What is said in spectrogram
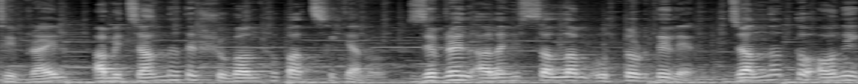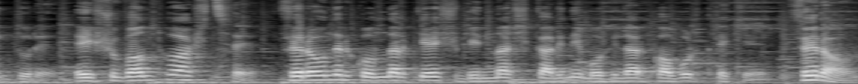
জিব্রাইল, আমি জান্নাতের সুগন্ধ পাচ্ছি কেন? জিব্রাইল আলহিসাল্লাম উত্তর দিলেন, জান্নাত তো অনেক দূরে। এই সুগন্ধ আসছে ফেরাউনের কন্যার কেশ বিন্যাসকারিণী মহিলার কবর থেকে। ফেরাউন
